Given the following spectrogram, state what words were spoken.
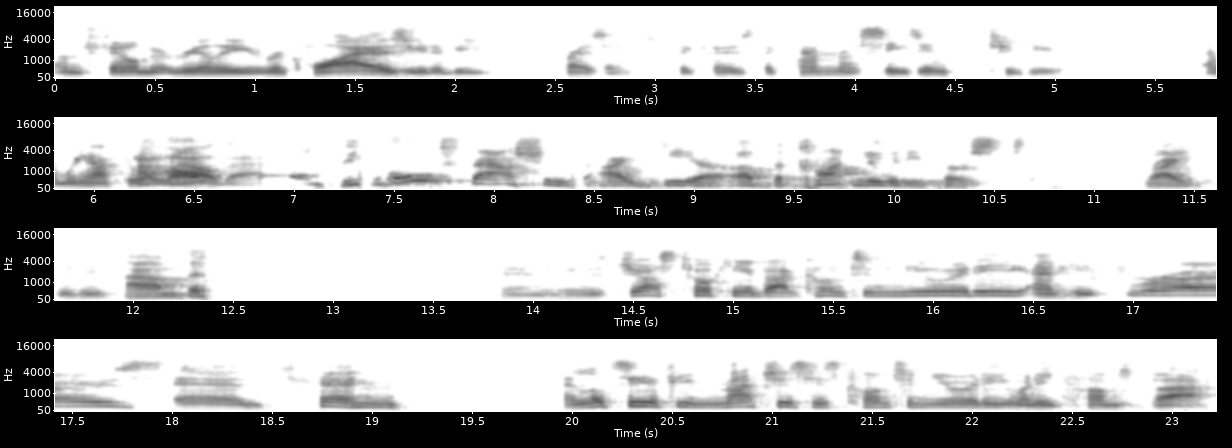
on film it really requires you to be present because the camera sees into you, and we have to allow that. The old-fashioned idea of the continuity person, right? Mm-hmm. Um, the and he was just talking about continuity and he froze and then and let's see if he matches his continuity when he comes back.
